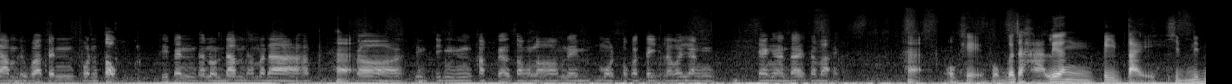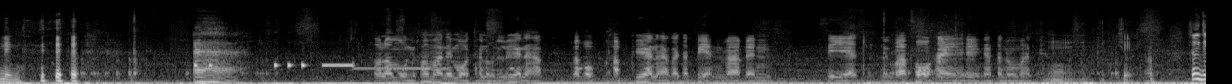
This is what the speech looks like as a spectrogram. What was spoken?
ดำหรือว่าเป็นฝนตกที่เป็นถนนดำธรรมดาครับ ฮะ ก็จริงๆขับเครื่องสองล้อในโหมดปกติแล้วก็ยังใช้งานได้สบาย ฮะโอเค ผมก็จะหาเรื่องปีนไต่หินนิดนึง อ่า พอเราหมุนเข้ามาในโหมดถนนลื่นนะครับ ระบบขับเคลื่อนนะครับก็จะเปลี่ยนมาเป็น CS หรือว่า 4 High เองอัตโนมัติ อืม โอเค ซึ่งจ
